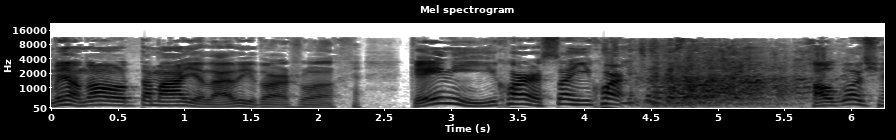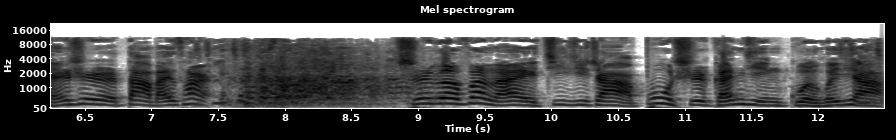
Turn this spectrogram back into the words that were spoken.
没想到大妈也来了一段，说给你一块算一块。好过全是大白菜儿，吃个饭来叽叽喳，不吃赶紧滚回家。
